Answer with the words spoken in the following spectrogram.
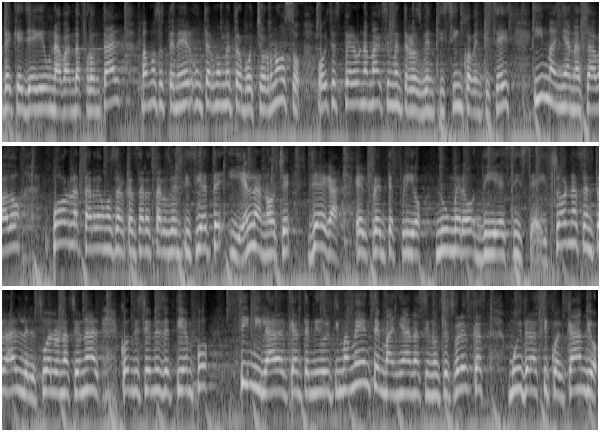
de que llegue una banda frontal, vamos a tener un termómetro bochornoso. Hoy se espera una máxima entre los 25 a 26 y mañana sábado por la tarde vamos a alcanzar hasta los 27 y en la noche llega el Frente Frío número 16. Zona central del suelo nacional. Condiciones de tiempo similar al que han tenido últimamente. Mañanas y noches frescas, muy drástico el cambio.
